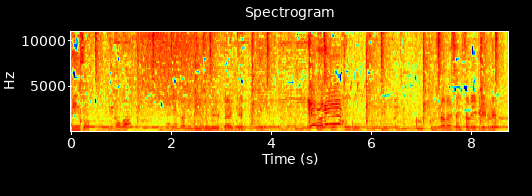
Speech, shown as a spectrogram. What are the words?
तीन सौ। तीनों का? तीन सौ में पैक है। सब ऐसा ही सब एक रेट में।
